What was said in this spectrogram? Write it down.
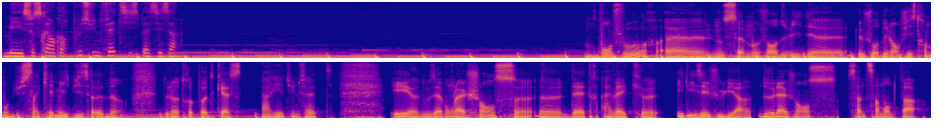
mais ce serait encore plus une fête s'il se passait ça. Bonjour, euh, nous sommes aujourd'hui le jour de l'enregistrement du cinquième épisode de notre podcast Paris est une fête. Et euh, nous avons la chance euh, d'être avec euh, Élise et Julia de l'agence Ça ne s'invente pas.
